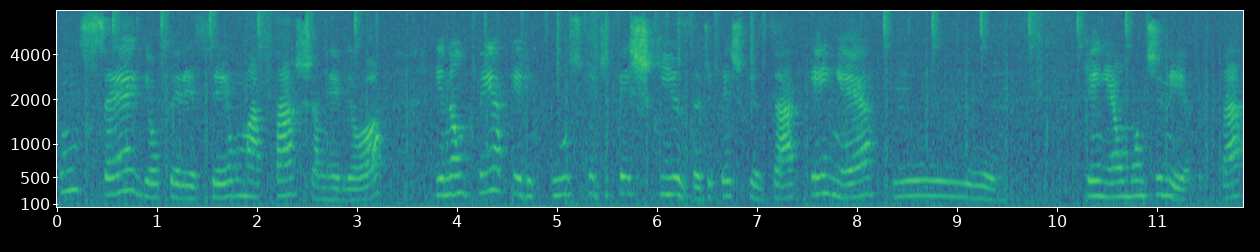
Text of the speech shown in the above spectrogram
consegue oferecer uma taxa melhor e não ter aquele custo de pesquisa, de pesquisar quem é o quem é o Montenegro, tá?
